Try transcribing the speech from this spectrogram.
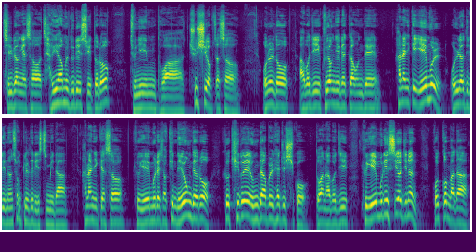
질병에서 자유함을 누릴 수 있도록 주님 도와 주시옵소서. 오늘도 아버지 구역 예배 가운데 하나님께 예물 올려드리는 손길들이 있습니다. 하나님께서 그 예물에 적힌 내용대로 그 기도에 응답을 해주시고 또한 아버지 그 예물이 쓰여지는 곳곳마다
